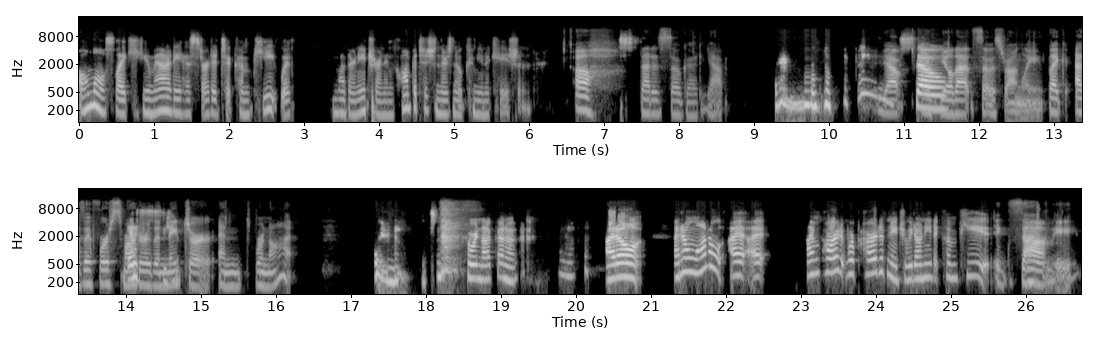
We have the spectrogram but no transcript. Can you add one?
almost like humanity has started to compete with mother nature and in competition there's no communication. Oh that is so good yeah yeah i so feel that so strongly like as if we're smarter than nature and we're not. We're not gonna i don't i don't want to i i i'm part we're part of nature we don't need to compete um exactly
